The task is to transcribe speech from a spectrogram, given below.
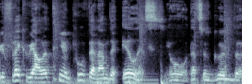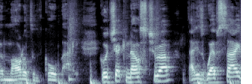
reflect reality and prove that I'm the illest. Yo, that's a good uh, model to go by. Go check Nostra at his website,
